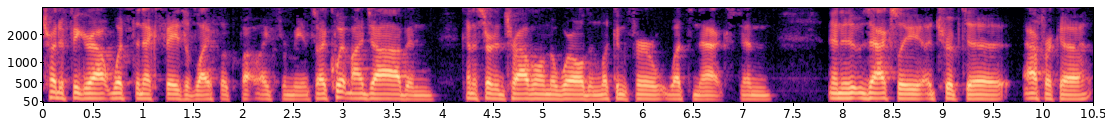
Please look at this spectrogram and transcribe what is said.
try to figure out what's the next phase of life look like for me. And so I quit my job and kind of started traveling the world and looking for what's next. And and it was actually a trip to Africa,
